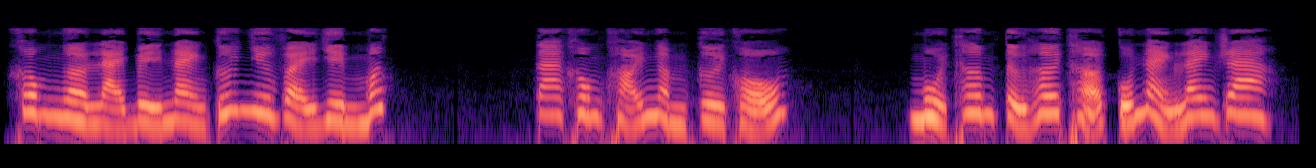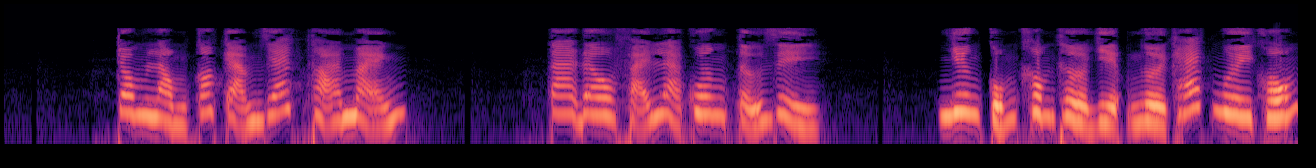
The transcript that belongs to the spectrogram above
Không ngờ lại bị nàng cứ như vậy dìm mất. Ta không khỏi ngầm cười khổ. Mùi thơm từ hơi thở của nàng lan ra. Trong lòng có cảm giác thỏa mãn. Ta đâu phải là quân tử gì. Nhưng cũng không thừa dịp người khác nguy khốn.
